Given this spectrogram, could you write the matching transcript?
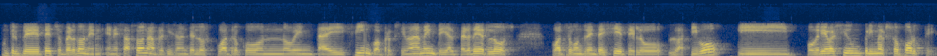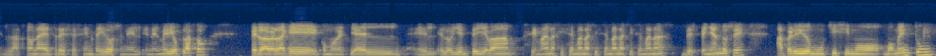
un triple techo, perdón, en, esa zona, precisamente en los 4,95 aproximadamente, y al perder los 4,37 lo, lo activó y podría haber sido un primer soporte, la zona de 3,62 en el, en el medio plazo, pero la verdad que, como decía el, oyente, lleva semanas y semanas y semanas y semanas despeñándose, ha perdido muchísimo momentum.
